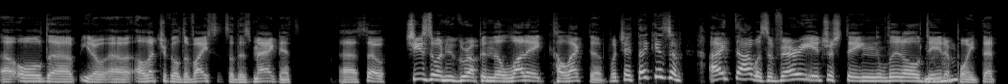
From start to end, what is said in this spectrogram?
uh, old uh, you know uh, electrical devices. So there's magnets. Uh, so she's the one who grew up in the Luddite Collective, which I think is a I thought was a very interesting little data Mhm. point that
